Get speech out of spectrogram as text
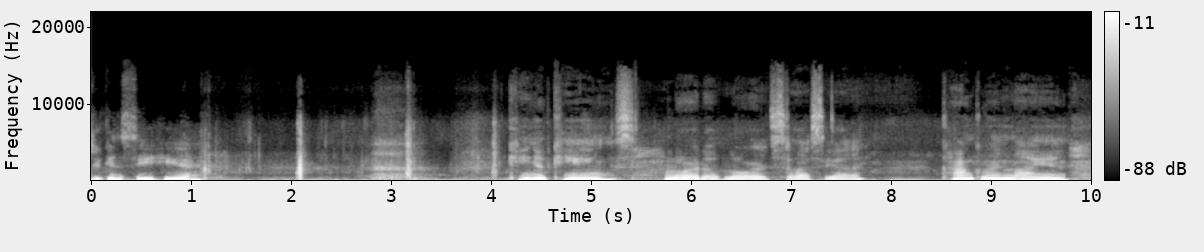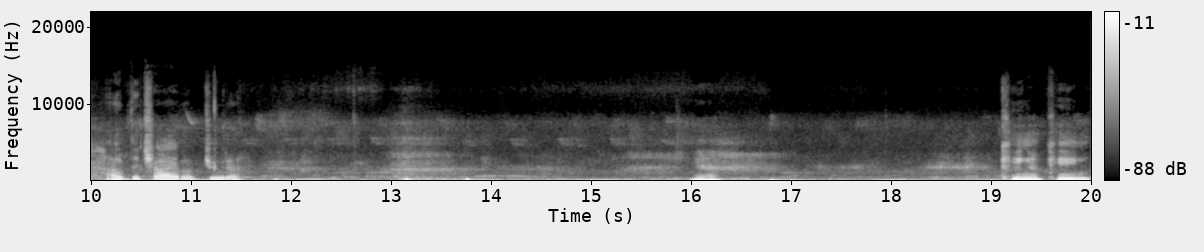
As you can see here, King of Kings, Lord of Lords, Selassie, conquering lion of the tribe of Judah. Yeah. King of Kings.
